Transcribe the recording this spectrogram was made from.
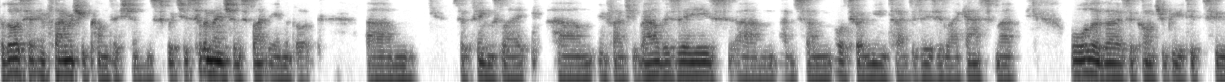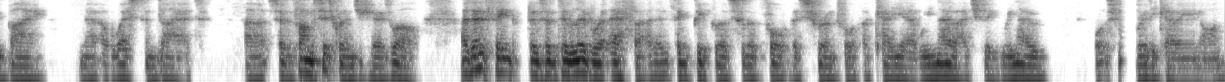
But also inflammatory conditions, which is sort of mentioned slightly in the book. Um, so things like um, inflammatory bowel disease um, and some autoimmune type diseases like asthma, all of those are contributed to by you know, a Western diet. Uh, so the pharmaceutical industry as well. I don't think there's a deliberate effort. I don't think people have sort of thought this through and thought, okay, yeah, we know actually, we know what's really going on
